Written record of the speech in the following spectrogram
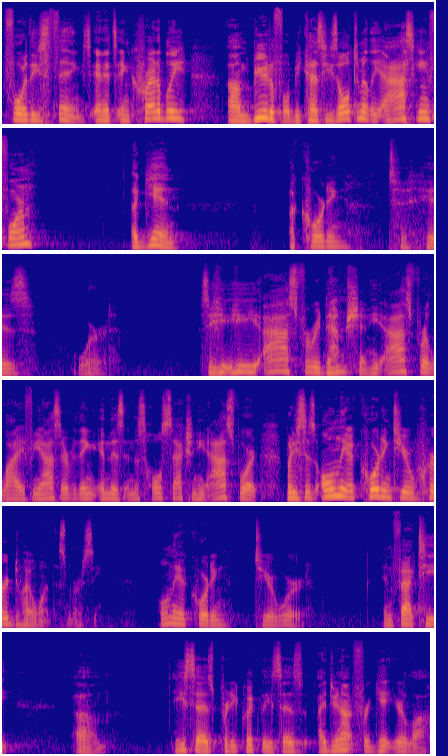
for these things. And it's incredibly um, beautiful because he's ultimately asking for them, again, according to his word. See, he, he asked for redemption. He asked for life. He asked everything in this, in this whole section. He asked for it. But he says, Only according to your word do I want this mercy. Only according to your word. In fact, he, um, he says pretty quickly, he says, I do not forget your law.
